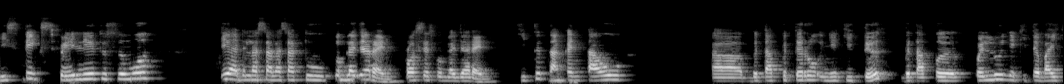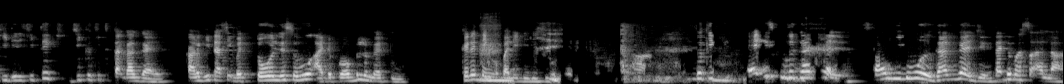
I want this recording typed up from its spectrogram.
mistakes, failure tu semua dia adalah salah satu pembelajaran, proses pembelajaran. Kita takkan tahu uh, betapa teruknya kita, betapa perlunya kita baiki diri kita jika kita tak gagal. Kalau kita asyik betul je semua, ada problem lah tu kena tengok balik diri kita. Ha. So kita at least kena gagal. Sekali dua gagal je, tak ada masalah.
